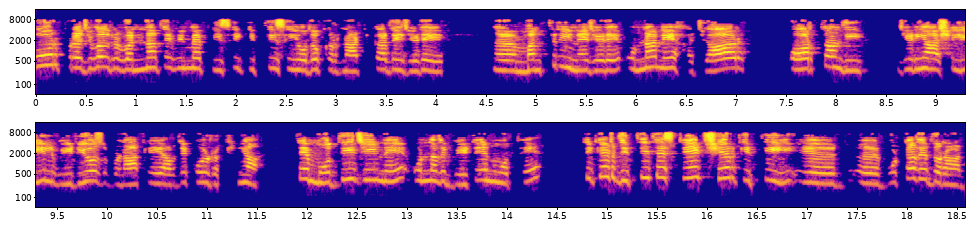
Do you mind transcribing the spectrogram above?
ਹੋਰ ਪ੍ਰਜਵਲ ਰਵੰਨਾ ਤੇ ਵੀ ਮੈਂ ਪੀਸੀ ਕੀਤੀ ਸੀ, ਉਦੋਂ ਕਰਨਾਟਕਾ ਦੇ ਜਿਹੜੇ ਮੰਤਰੀ ਨੇ ਜਿਹੜੇ, ਉਹਨਾਂ ਨੇ ਹਜ਼ਾਰ ਔਰਤਾਂ ਦੀ ਜਿਹੜੀਆਂ ਅਸ਼ਲੀਲ ਵੀਡੀਓਜ਼ ਬਣਾ ਕੇ ਆਪਦੇ ਕੋਲ ਰੱਖੀਆਂ ਤੇ ਮੋਦੀ ਜੀ ਨੇ ਉਹਨਾਂ ਦੇ ਬੇਟੇ ਨੂੰ ਉੱਥੇ ਟਿਕਟ ਦਿੱਤੀ ਤੇ ਸਟੇਜ ਸ਼ੇਅਰ ਕੀਤੀ ਵੋਟਾਂ ਦੇ ਦੌਰਾਨ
